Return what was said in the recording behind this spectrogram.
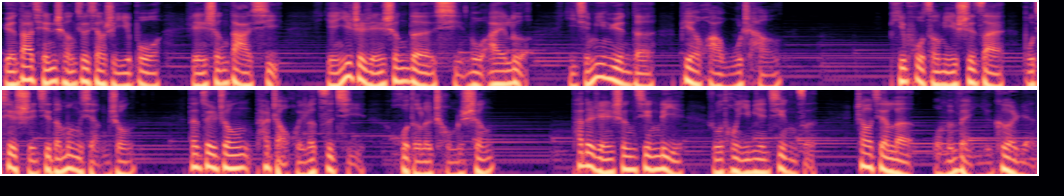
远大前程就像是一部人生大戏，演绎着人生的喜怒哀乐以及命运的变化无常。皮普曾迷失在不切实际的梦想中，但最终他找回了自己，获得了重生。他的人生经历如同一面镜子，照见了我们每一个人。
